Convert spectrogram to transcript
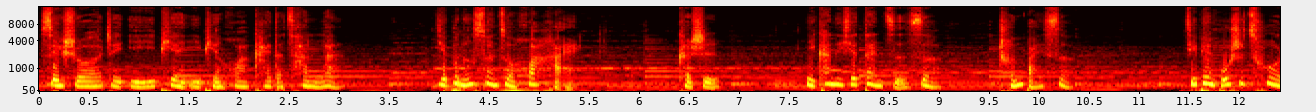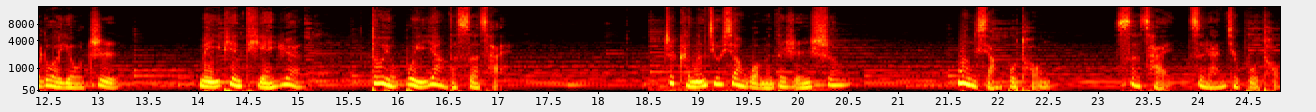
虽说这一片一片花开的灿烂，也不能算作花海，可是，你看那些淡紫色。纯白色，即便不是错落有致，每一片田院都有不一样的色彩。这可能就像我们的人生，梦想不同，色彩自然就不同。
